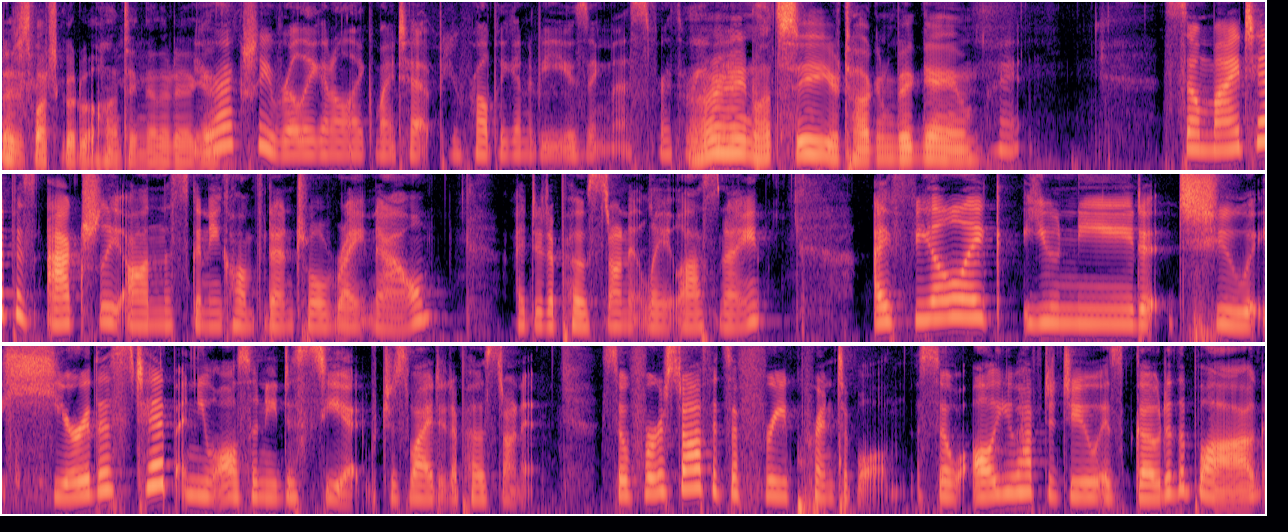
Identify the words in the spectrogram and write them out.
I just watched Good Will Hunting the other day again. You're actually really gonna like my tip. You're probably gonna be using this for three. All right, weeks. let's see. You're talking big game. Right. So my tip is actually on the Skinny Confidential right now. I did a post on it late last night. I feel like you need to hear this tip and you also need to see it, which is why I did a post on it. So, first off, it's a free printable. So, all you have to do is go to the blog,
